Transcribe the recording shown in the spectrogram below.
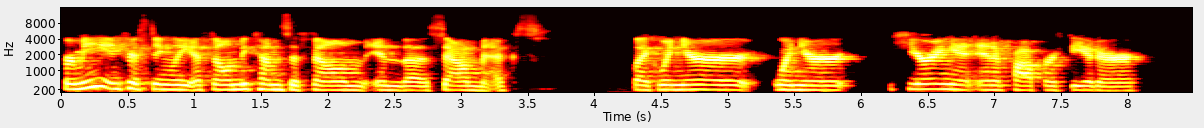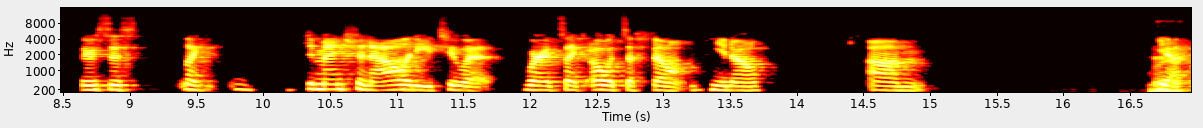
for me, interestingly, a film becomes a film in the sound mix. Like when you're when you're hearing it in a proper theater, there's this like dimensionality to it where it's like, oh, it's a film, you know. Um, Right. Yeah.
